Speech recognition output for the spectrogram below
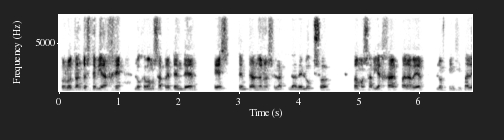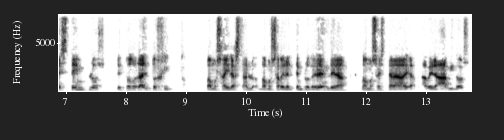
Por lo tanto, este viaje lo que vamos a pretender es, centrándonos en la ciudad de Luxor, vamos a viajar para ver los principales templos de todo el Alto Egipto vamos a ir hasta, vamos a ver el templo de Dendera, vamos a estar a, ver a Ávidos,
